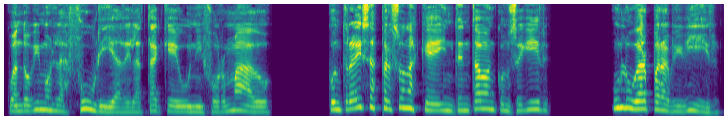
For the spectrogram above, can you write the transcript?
cuando vimos la furia del ataque uniformado contra esas personas que intentaban conseguir un lugar para vivir,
